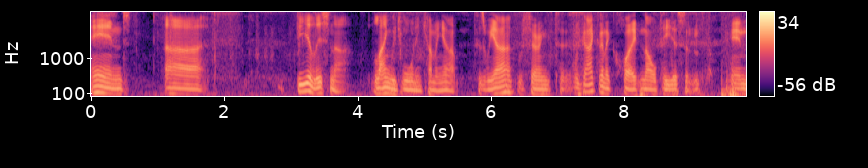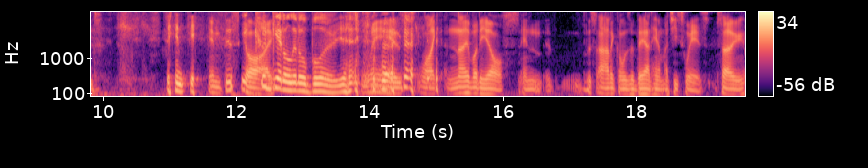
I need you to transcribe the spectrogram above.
And, uh, dear listener, language warning coming up because we are referring to we're not going to quote Noel Pearson, and and and this guy could get a little blue, yeah. swears like nobody else, and this article is about how much he swears. So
